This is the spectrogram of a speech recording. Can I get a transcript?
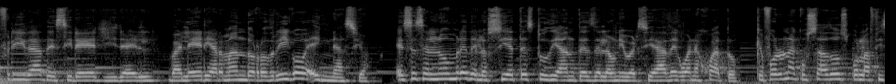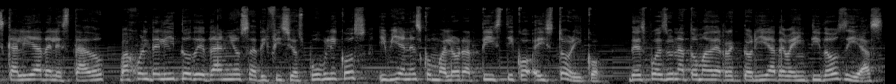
Frida, Desiree, Girel, Valeria, Armando, Rodrigo e Ignacio. Ese es el nombre de los siete estudiantes de la Universidad de Guanajuato que fueron acusados por la Fiscalía del Estado bajo el delito de daños a edificios públicos y bienes con valor artístico e histórico, después de una toma de rectoría de 22 días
